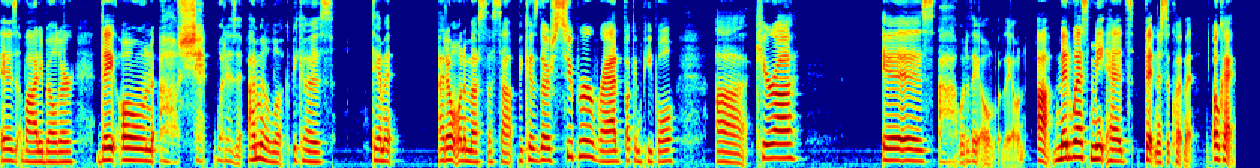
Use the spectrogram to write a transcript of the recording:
is a bodybuilder. They own oh shit, what is it? I'm gonna look because, damn it, I don't want to mess this up because they're super rad fucking people. Uh, Kira is ah, what do they own? What do they own? Ah, Midwest Meatheads Fitness Equipment. Okay,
